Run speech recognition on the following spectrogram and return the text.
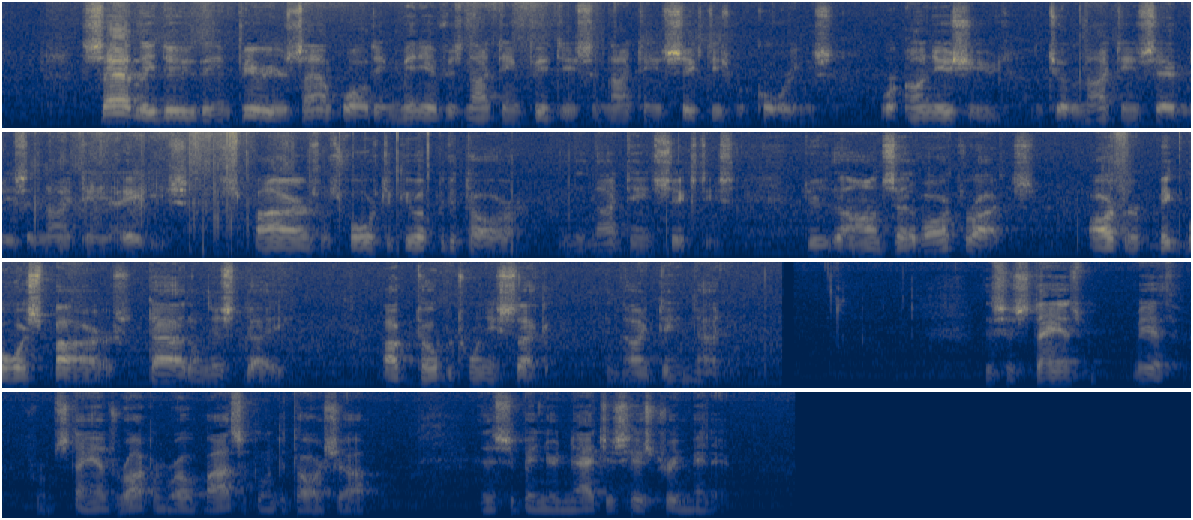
Sadly, due to the inferior sound quality, many of his 1950s and 1960s recordings were unissued until the 1970s and 1980s. Spires was forced to give up the guitar in the 1960s due to the onset of arthritis. Arthur Big Boy Spires died on this day, October 22nd in 1990. This is Stan Smith from Stan's Rock and Roll Bicycle and Guitar Shop, and this has been your Natchez History Minute.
